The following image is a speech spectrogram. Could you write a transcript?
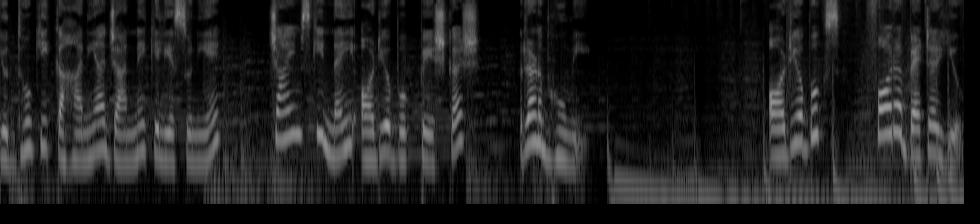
युद्धों की कहानियाँ जानने के लिए सुनिए चाइम्स की नई ऑडियो बुक पेशकश Ranbhoomi audio books for a better you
